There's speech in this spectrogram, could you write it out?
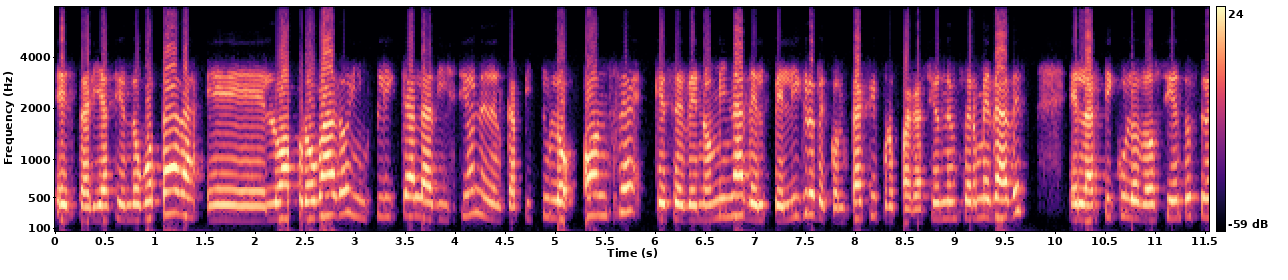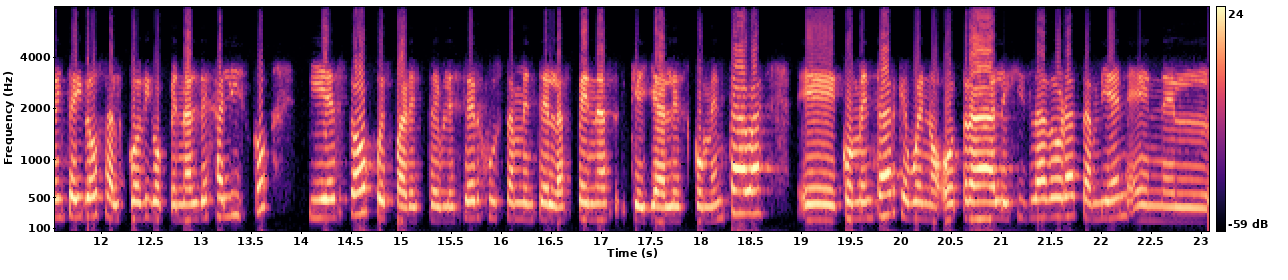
estaría siendo votada. Eh, lo aprobado implica la adición en el capítulo 11 que se denomina del peligro de contagio y propagación de enfermedades, el artículo 232 al Código Penal de Jalisco y esto pues para establecer justamente las penas que ya les comentaba. Eh, comentar que bueno, otra legisladora también en el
